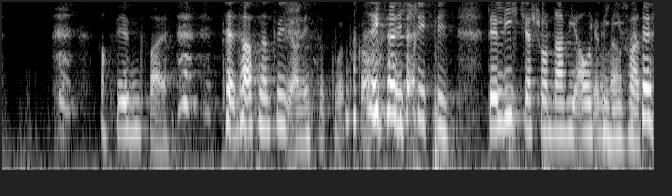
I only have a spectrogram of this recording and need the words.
auf jeden Fall. Der darf natürlich auch nicht zu kurz kommen. richtig, richtig. Der liegt ja schon da wie ausgeliefert.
